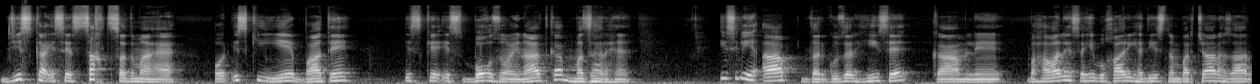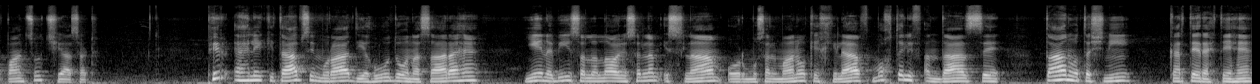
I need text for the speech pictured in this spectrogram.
جس کا اسے سخت صدمہ ہے اور اس کی یہ باتیں اس کے اس بغض و عناد کا مظہر ہیں۔ اس لیے آپ درگزر ہی سے کام لیں۔ بحوالِ صحیح بخاری حدیث نمبر چار ہزار پانچ سو چھیاسٹھ۔ پھر اہل کتاب سے مراد یہود و نصارہ ہیں۔ یہ نبی صلی اللہ علیہ وسلم اسلام اور مسلمانوں کے خلاف مختلف انداز سے تان و تشنی کرتے رہتے ہیں۔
